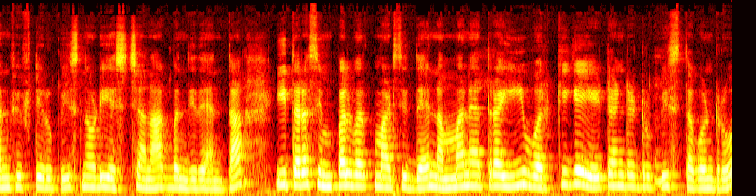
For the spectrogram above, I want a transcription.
ಒನ್ ಫಿಫ್ಟಿ ರುಪೀಸ್ ನೋಡಿ ಎಷ್ಟು ಚೆನ್ನಾಗಿ ಬಂದಿದೆ ಅಂತ. ಈ ಥರ ಸಿಂಪಲ್ ವರ್ಕ್ ಮಾಡಿಸಿದ್ದೆ. ನಮ್ಮನೆ ಹತ್ರ ಈ ವರ್ಕಿಗೆ ಏಯ್ಟ್ ಹಂಡ್ರೆಡ್ ರುಪೀಸ್ ತಗೊಂಡ್ರು.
